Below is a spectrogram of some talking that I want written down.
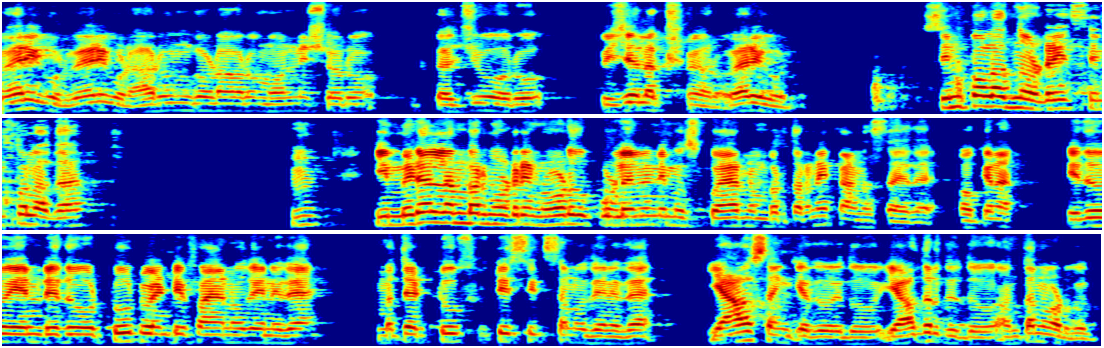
Very good very good Arun Gowda ಅವರು ಮೌನೇಶ್ ಅವರು ಗಜು ಅವರು ವಿಜಯಲಕ್ಷ್ಮಿ ಅವರು. ವೆರಿ ಗುಡ್ ಸಿಂಪಲ್ ಅದ್ ನೋಡ್ರಿ ಸಿಂಪಲ್ ಅದ. ಹ್ಮ್? ಈ ಮಿಡಲ್ ನಂಬರ್ ನೋಡ್ರಿ, ನೋಡಿದ ಕೂಡಲೇ ನಿಮ್ಗೆ ಸ್ಕ್ವೇರ್ ನಂಬರ್ ತರನೇ ಕಾಣಿಸ್ತಾ ಇದೆ. ಓಕೆನಾ ಇದು ಏನ್ರಿ, ಇದು ಟೂ ಟ್ವೆಂಟಿ ಫೈವ್ ಅನ್ನೋದೇನಿದೆ ಮತ್ತೆ ಟೂ ಫಿಫ್ಟಿ ಸಿಕ್ಸ್ ಅನ್ನೋದೇನಿದೆ ಯಾವ ಸಂಖ್ಯೆದು ಇದು ಯಾವ್ದ್ರದ್ದು ಇದು ಅಂತ ನೋಡ್ಬೇಕು.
